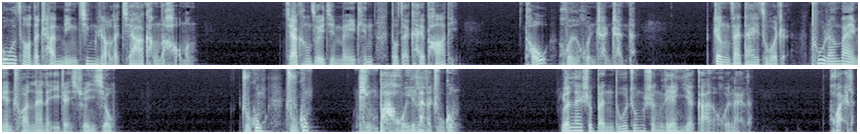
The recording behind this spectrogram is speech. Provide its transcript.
聒噪的蝉鸣惊扰了家康的好梦。家康最近每天都在开 party，头昏昏沉沉的，正在呆坐着，突然外面传来了一阵喧嚣。主公，主公，平八回来了！主公，原来是本多忠胜连夜赶回来了。坏了，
